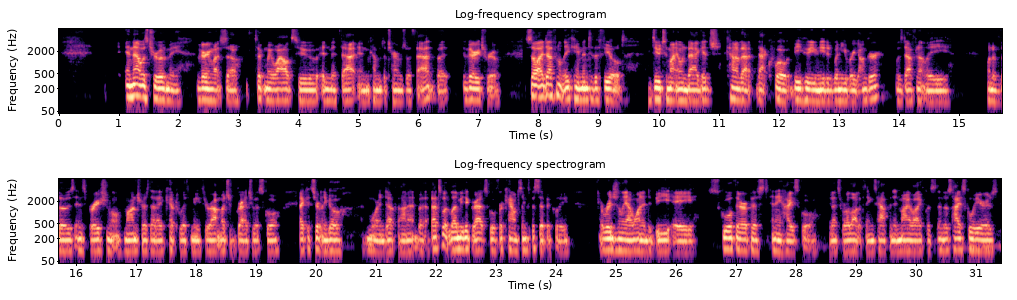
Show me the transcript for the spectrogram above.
And that was true of me, very much so. It took me a while to admit that and come to terms with that, but very true. So I definitely came into the field due to my own baggage. Kind of that that quote, be who you needed when you were younger, was definitely one of those inspirational mantras that I kept with me throughout much of graduate school. I could certainly go more in depth on it. But that's what led me to grad school for counseling specifically. Originally, I wanted to be a school therapist in a high school. That's where a lot of things happened in my life. Was in those high school years.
